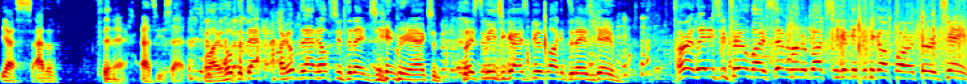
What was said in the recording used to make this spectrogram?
Yes, out of thin air, as you said. Well, I hope that that I hope that helps you today in chain reaction. Nice to meet you guys. Good luck in today's game. All right, ladies, you're trailing by 700 bucks. You're gonna get to kick off our third chain.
